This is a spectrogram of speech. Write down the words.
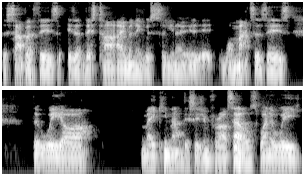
the Sabbath is is at this time, and it was you know it, it, what matters is that we are making that decision for ourselves. When are we?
